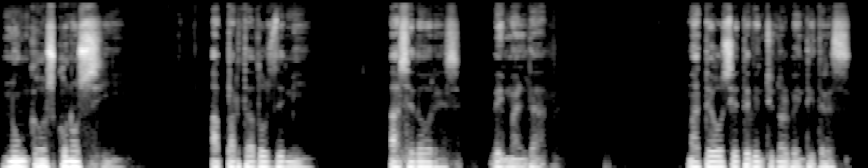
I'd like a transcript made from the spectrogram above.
nunca os conocí, apartados de mí, hacedores de maldad. Mateo 7, 21 al 23.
